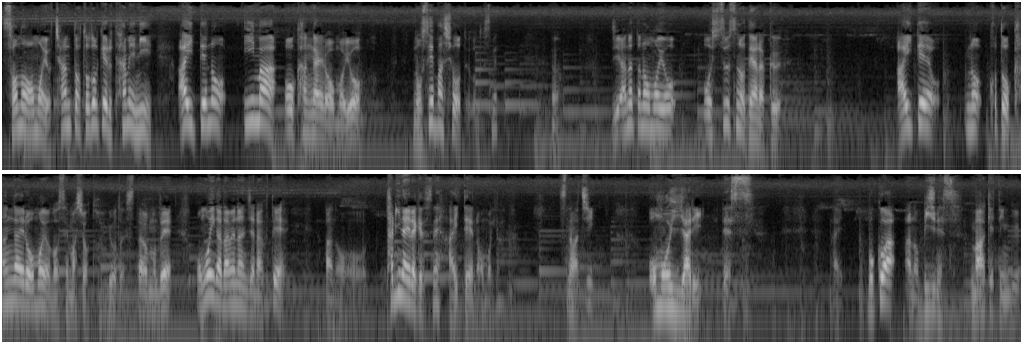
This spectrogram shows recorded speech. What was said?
その思いをちゃんと届けるために相手の今を考える思いを乗せましょうということですね。あなたの思いを押しつぶすのではなく相手のことを考える思いを乗せましょうということです。なので思いがダメなんじゃなくてあの足りないだけですね。相手への思いが。すなわち思いやりです、はい、僕はあのビジネスマーケティング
